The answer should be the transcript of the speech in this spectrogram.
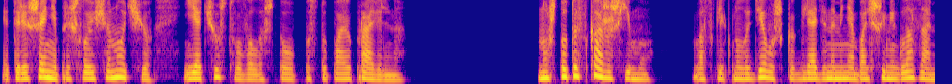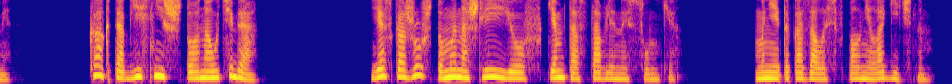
Это решение пришло еще ночью, и я чувствовала, что поступаю правильно. «Но что ты скажешь ему?» — воскликнула девушка, глядя на меня большими глазами. Как ты объяснишь, что она у тебя? Я скажу, что мы нашли ее в кем-то оставленной сумке. Мне это казалось вполне логичным.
